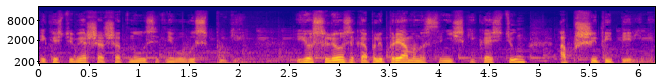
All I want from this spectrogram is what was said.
и костюмерша отшатнулась от него в испуге. Ее слезы капали прямо на сценический костюм, обшитый перьями.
